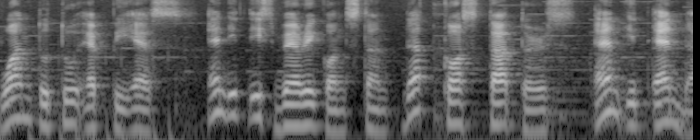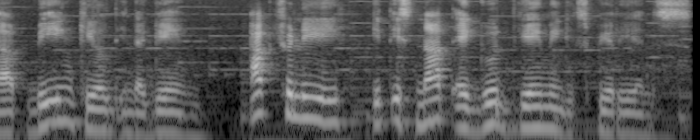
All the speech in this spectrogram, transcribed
1 to 2 FPS and it is very constant that cause stutters and it end up being killed in the game. Actually, it is not a good gaming experience.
